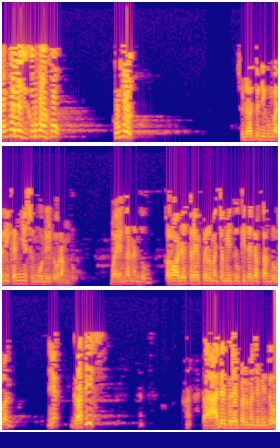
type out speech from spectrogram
kumpul lagi ke rumahku. Kumpul. Sudah itu dikembalikannya semua duit orang tuh. Bayangkan antum, kalau ada travel macam itu kita daftar duluan, ya gratis. Tak ada travel macam itu.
